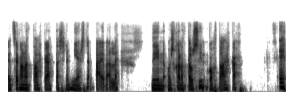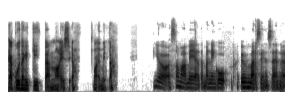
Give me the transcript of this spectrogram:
että se kannattaa ehkä jättää sinne miesten päivälle, niin olisi kannattanut siinä kohtaa ehkä, ehkä kuitenkin kiittää naisia, vai mitä? Joo, samaa mieltä. Mä niin ymmärsin sen,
